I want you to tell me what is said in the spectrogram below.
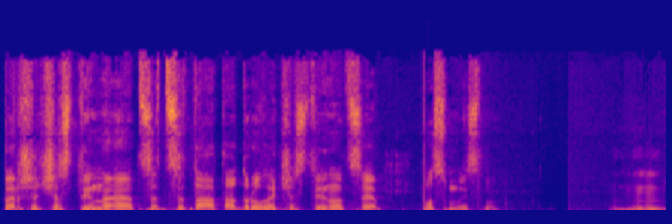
Перша частина це цитата, друга частина це по смислу. Угу.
